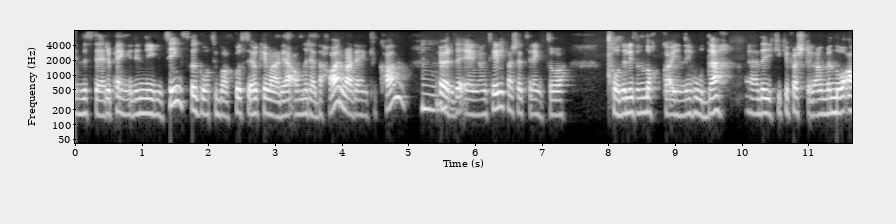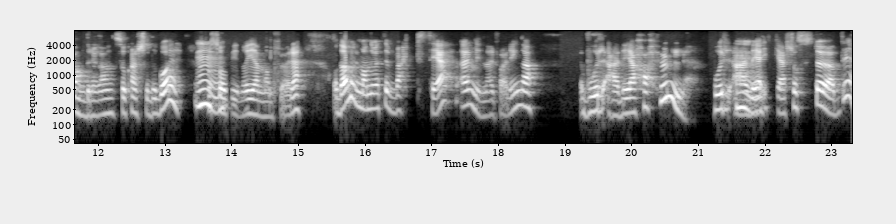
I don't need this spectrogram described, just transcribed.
investere penger i nye ting, skal gå tilbake og se ok, hva er det jeg allerede har, hva er det jeg egentlig kan. Høre det en gang til. Kanskje jeg trengte å få det liksom knocka inn i hodet. Eh, Det gikk ikke første gang, men nå andre gang, så kanskje det går. Og så Mm. begynne å gjennomføre. Og da vil man jo etter hvert se, er min erfaring, da. Hvor er det jeg har hull? Hvor er det jeg ikke er så stødig?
